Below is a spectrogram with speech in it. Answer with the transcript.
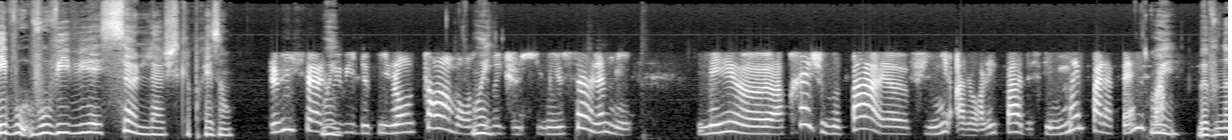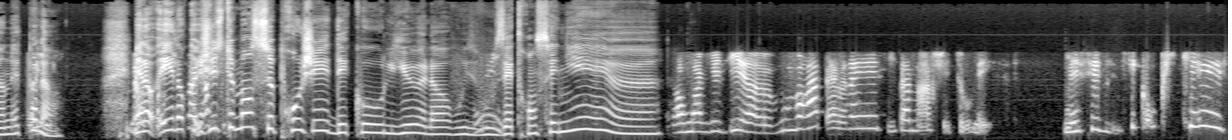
Et vous, vous viviez seul là jusqu'à présent? Je vis seule, Oui. oui, oui, depuis longtemps. Bon, Oui. c'est vrai que je suis mieux seule, hein, mais mais euh, après je veux pas euh, finir. Alors l'EHPAD, c'est même pas la peine. quoi. Oui. Mais vous n'en êtes pas là. Mais Non, alors, et alors, justement, ce projet d'écolieu, alors, vous vous êtes renseigné euh, Alors, vous m'aviez dit, euh, vous me rappellerez si ça marche et tout, mais mais c'est c'est compliqué.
